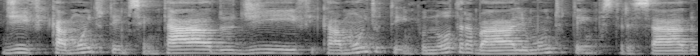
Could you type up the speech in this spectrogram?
de ficar muito tempo sentado, de ficar muito tempo no trabalho, muito tempo estressado.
